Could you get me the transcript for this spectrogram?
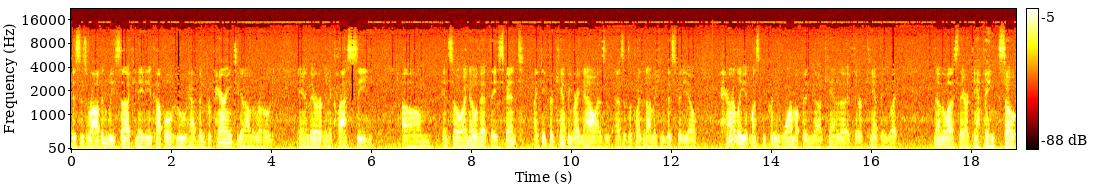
This is Rob and Lisa, a Canadian couple who have been preparing to get on the road, and they're in a Class C. Um, and so I know that they spent, I think they're camping right now as of, as of the point that I'm making this video. Apparently it must be pretty warm up in uh, Canada if they're camping, but nonetheless they are camping. So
